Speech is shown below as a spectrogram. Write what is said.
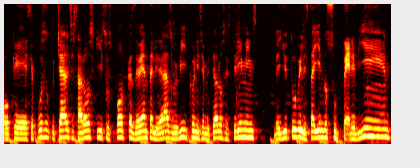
o que se puso a escuchar al Cesarowski sus podcasts de venta, liderazgo y Bitcoin, y se metió a los streamings de YouTube y le está yendo súper bien.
